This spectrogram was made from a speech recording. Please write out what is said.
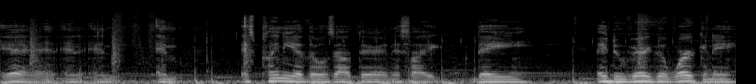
yeah and, and and and it's plenty of those out there and it's like they they do very good work and they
